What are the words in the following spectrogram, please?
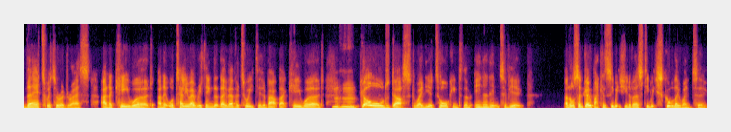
their Twitter address and a keyword, and it will tell you everything that they've ever tweeted about that keyword. Mm -hmm. Gold dust when you're talking to them in an interview. And also go back and see which university, which school they went to,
